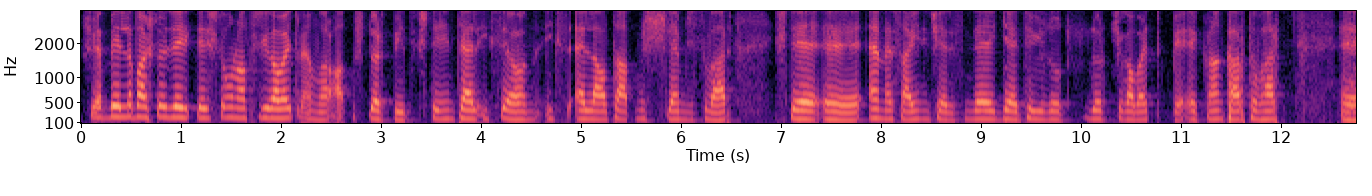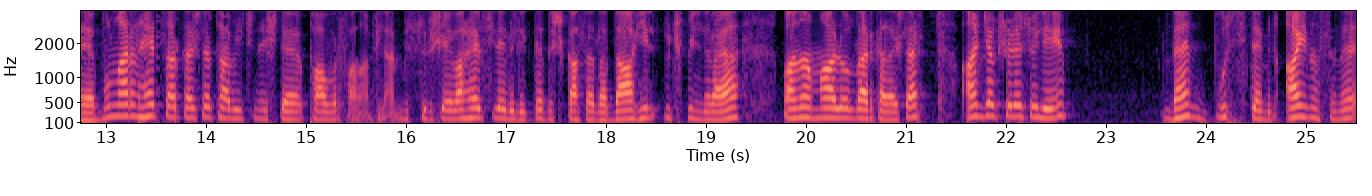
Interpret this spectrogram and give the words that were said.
Şöyle belli başlı özellikler işte 16 GB RAM var, 64 bit, işte Intel Xeon X5660 işlemcisi var. İşte e, MSI'nin içerisinde GT 134 GB'lık bir ekran kartı var. E, bunların hepsi arkadaşlar tabii içinde işte power falan filan bir sürü şey var. Hepsiyle birlikte dış kasada dahil 3000 liraya bana mal oldu arkadaşlar. Ancak şöyle söyleyeyim. Ben bu sistemin aynısını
